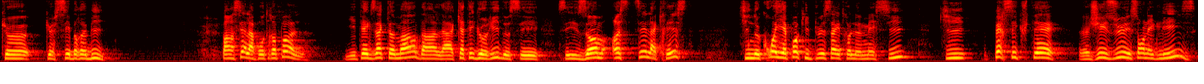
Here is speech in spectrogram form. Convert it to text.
que, ces brebis. Pensez à l'apôtre Paul. Il était exactement dans la catégorie de ces, ces hommes hostiles à Christ qui ne croyait pas qu'il puisse être le Messie, qui persécutait euh, Jésus et son Église,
